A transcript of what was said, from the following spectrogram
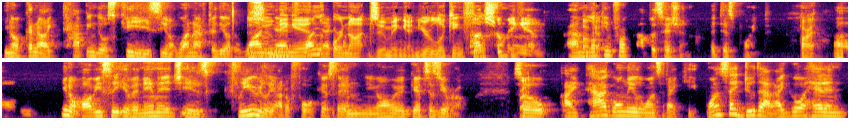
you know, kind of like tapping those keys, you know, one after the other. One zooming next, in one next, or not zooming in? You're looking full not zooming in. I'm okay. looking for composition at this point. All right. Um, you know, obviously, if an image is clearly out of focus, then you know it gets a zero. So right. I tag only the ones that I keep. Once I do that, I go ahead and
